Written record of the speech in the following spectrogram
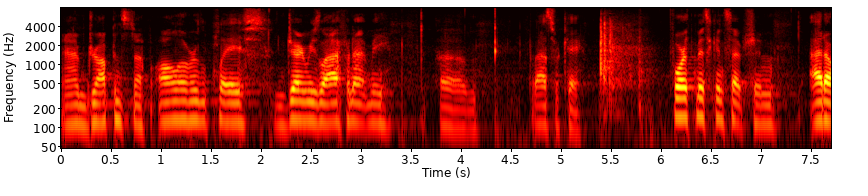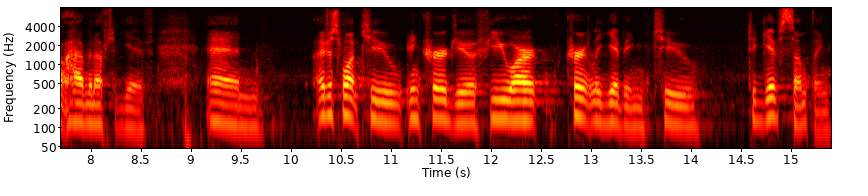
And I'm dropping stuff all over the place. Jeremy's laughing at me, um, but that's okay. Fourth misconception I don't have enough to give. And I just want to encourage you, if you aren't currently giving, to, to give something.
